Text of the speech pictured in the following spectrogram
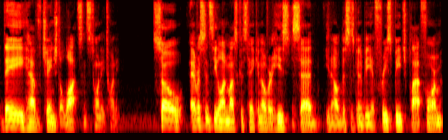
they have changed a lot since 2020. So, ever since Elon Musk has taken over, he's said, you know, this is going to be a free speech platform.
